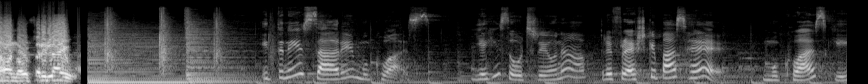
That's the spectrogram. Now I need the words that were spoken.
રહો નવસારી લાઈવ ઇતને સારે મુખવાસ. यही सोच रहे हो ना आप रिफ्रेश के पास है मुखवास की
